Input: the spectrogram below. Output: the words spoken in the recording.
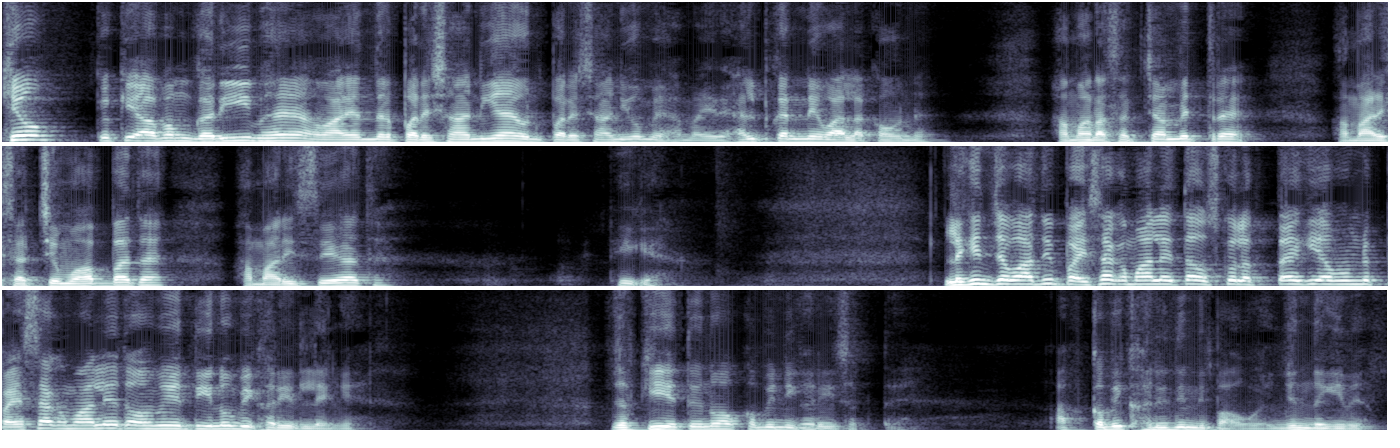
क्यों? क्योंकि अब हम गरीब हैं, हमारे अंदर परेशानियाँ हैं, उन परेशानियों में हमारी हेल्प करने वाला कौन है? हमारा सच्चा मित्र है, हमारी सच्ची मोहब्बत है, हमारी सेहत है। ठीक है। लेकिन जब आदमी पैसा कमा लेता है, उसको लगता है कि अब हमने पैसा कमा लिया तो हम ये तीनों भी खरीद लेंगे। जबकि ये तीनों आप कभी नहीं खरीद सकते। आप कभी खरीद ही नहीं पाओगे ज़िंदगी में।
